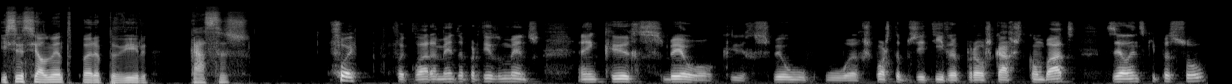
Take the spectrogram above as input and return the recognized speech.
essencialmente para pedir caças? Foi, foi claramente a partir do momento em que recebeu ou que recebeu o, a resposta positiva para os carros de combate, Zelensky passou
